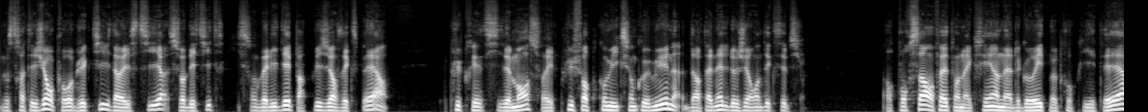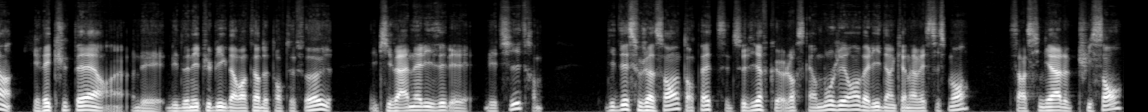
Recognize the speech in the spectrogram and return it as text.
nos stratégies ont pour objectif d'investir sur des titres qui sont validés par plusieurs experts, plus précisément sur les plus fortes convictions communes d'un panel de gérants d'exception. Alors pour ça, en fait, on a créé un algorithme propriétaire qui récupère des, données publiques d'inventaire de portefeuille et qui va analyser les, titres. L'idée sous-jacente, en fait, c'est de se dire que lorsqu'un bon gérant valide un cas d'investissement, c'est un signal puissant,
